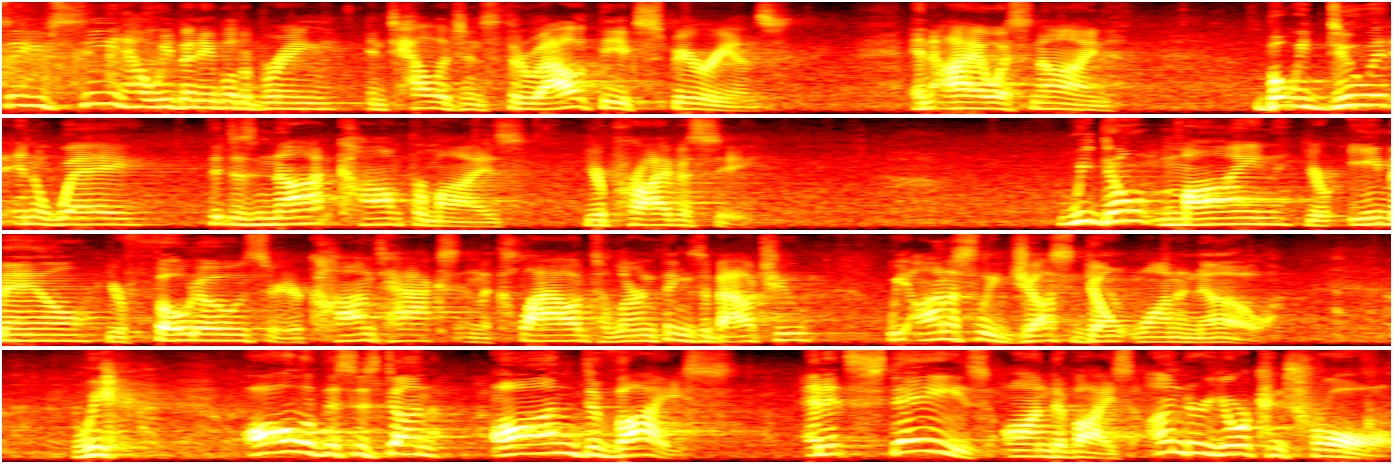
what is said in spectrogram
So you've seen how we've been able to bring intelligence throughout the experience in iOS 9, but we do it in a way that does not compromise your privacy. We don't mine your email, your photos, or your contacts in the cloud to learn things about you. We honestly just don't want to know. We, all of this is done on device, and it stays on device, under your control.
